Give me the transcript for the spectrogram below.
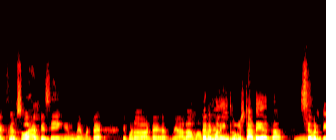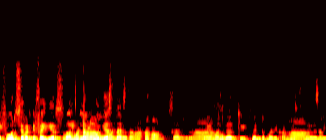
I feel so happy seeing him. ఏమంటే ఇప్పుడు అంటే అలా కానీ మన ఇంటర్వ్యూలు స్టార్ట్ అయ్యాక seventy four seventy five years వాళ్ళు కూడా నాకు ఫోన్ చేస్తున్నారు. సార్ రెహమాన్ గారు ట్రీట్మెంట్ మరి పనిచేస్తుంది కదండి.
